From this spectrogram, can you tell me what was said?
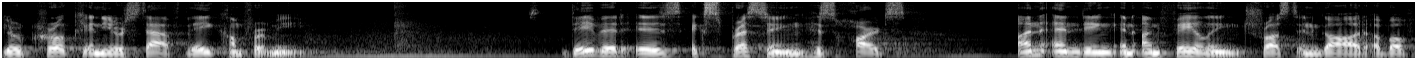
Your crook and your staff, they comfort me. David is expressing his heart's unending and unfailing trust in God above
